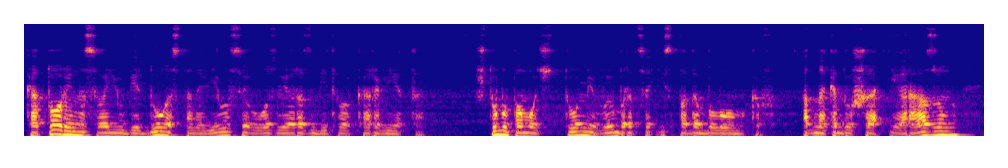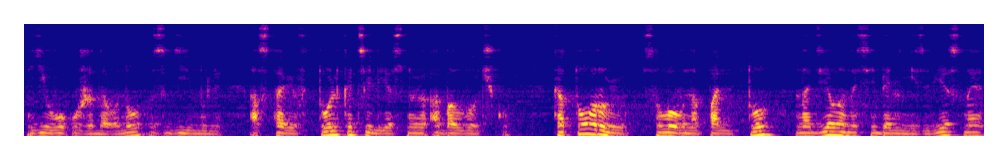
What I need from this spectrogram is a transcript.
который на свою беду остановился возле разбитого корвета, чтобы помочь Томе выбраться из-под обломков. Однако душа и разум его уже давно сгинули, оставив только телесную оболочку, которую, словно пальто, надело на себя неизвестное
